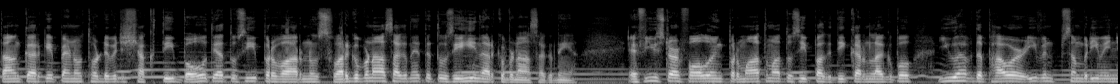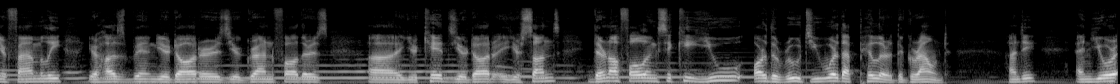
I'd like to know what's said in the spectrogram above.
ਤਾਂ ਕਰਕੇ ਪੈਣੋ ਤੁਹਾਡੇ ਵਿੱਚ ਸ਼ਕਤੀ ਬਹੁਤ ਆ ਤੁਸੀਂ ਪਰਿਵਾਰ ਨੂੰ ਸਵਰਗ ਬਣਾ ਸਕਦੇ ਤੇ ਤੁਸੀਂ ਹੀ ਨਰਕ ਬਣਾ ਸਕਦੇ ਆ ਇਫ ਯੂ ਸਟਾਰਟ ਫਾਲੋਇੰਗ ਪਰਮਾਤਮਾ ਤੁਸੀਂ ਭਗਤੀ ਕਰਨ ਲੱਗ ਪੋ you have the power even somebody in your family your husband your daughters your grandfathers Uh, your kids, your daughter, your sons, they're not following Sikhi. You are the root. You are that pillar, the ground. ਹਾਂਜੀ and your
